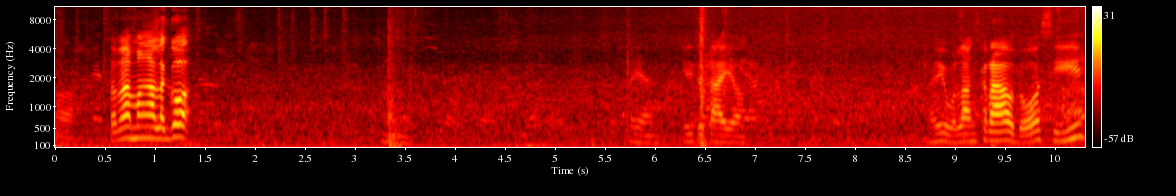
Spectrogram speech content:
oh. Tara mga lago. Hmm. Ayan, dito tayo. Ay, walang crowd, oh, see?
